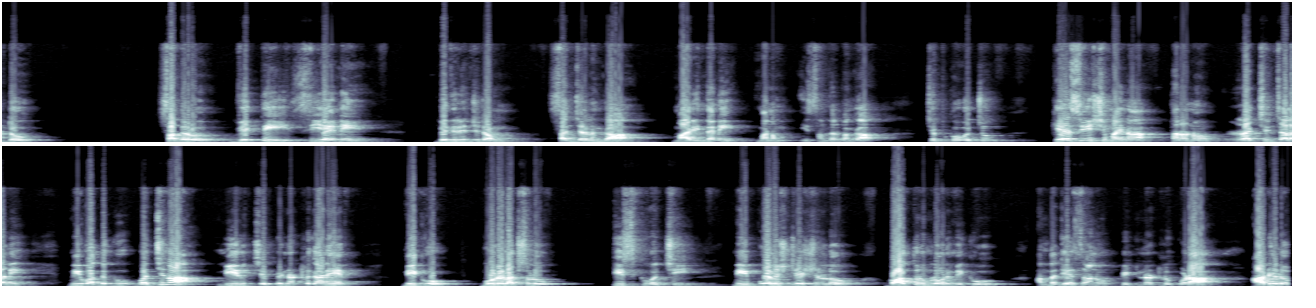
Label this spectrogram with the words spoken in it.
అంటూ సదరు వ్యక్తి సిఐని బెదిరించడం సంచలనంగా మారిందని మనం ఈ సందర్భంగా చెప్పుకోవచ్చు. కేసు విషయమైన తనను రక్షించాలని మీ వద్దకు వచ్చిన మీరు చెప్పినట్లుగానే మీకు మూడు లక్షలు తీసుకువచ్చి మీ పోలీస్ స్టేషన్లో బాత్రూంలోని మీకు అందజేశాను. పెట్టినట్లు కూడా ఆడియోలో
